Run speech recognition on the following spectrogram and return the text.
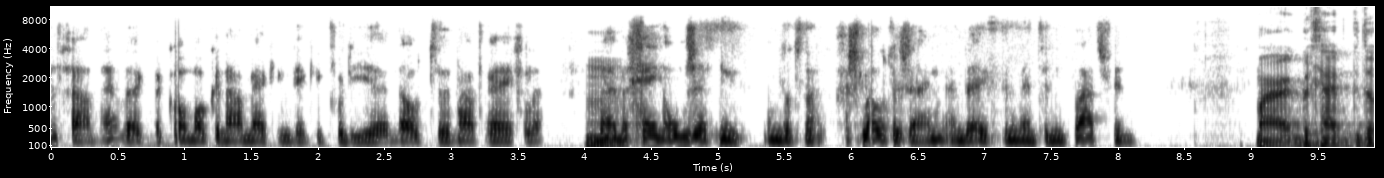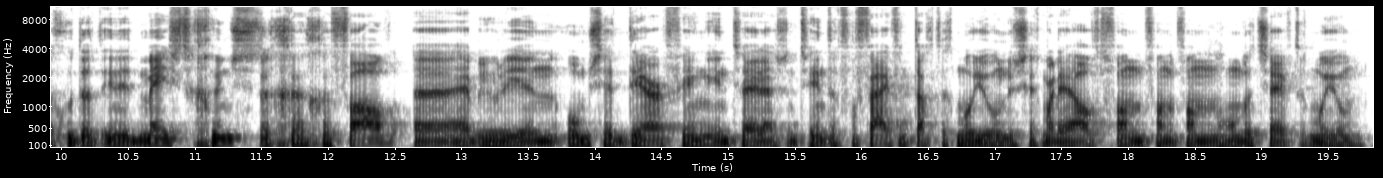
gaan. Hè. Wij, wij, komen ook in aanmerking, denk ik, voor die uh, noodmaatregelen. Hmm. We hebben geen omzet nu, omdat we gesloten zijn en de evenementen niet plaatsvinden. Maar begrijp ik het ook goed dat in het meest gunstige geval hebben jullie een omzetderving in 2020 van 85 miljoen. Dus zeg maar de helft van, van, van 170 miljoen.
